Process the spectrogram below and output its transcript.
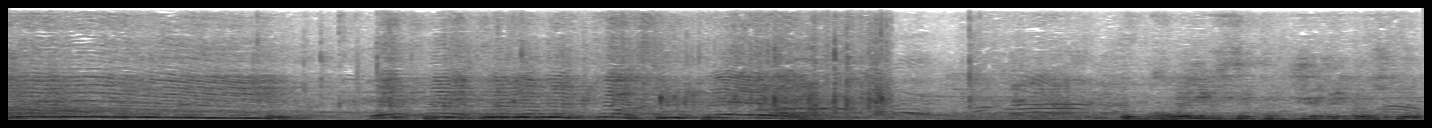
joli Et puis, la première fois, s'il vous plaît Vous croyez que c'était dur et costaud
